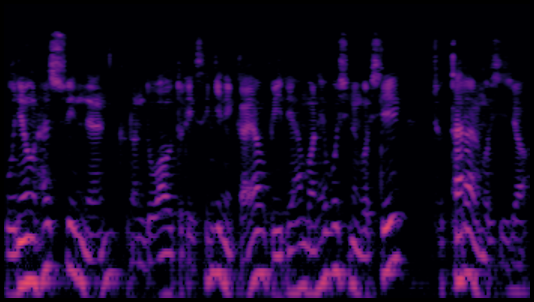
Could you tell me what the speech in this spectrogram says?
운영을 할 수 있는 그런 노하우들이 생기니까요. 미리 한번 해보시는 것이 좋다라는 것이죠.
